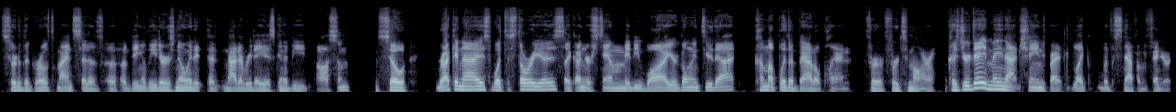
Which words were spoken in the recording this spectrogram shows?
sort of the growth mindset of of, of being a leader is knowing that, that not every day is going to be awesome. So recognize what the story is like understand maybe why you're going through that. Come up with a battle plan for for tomorrow because your day may not change by like with the snap of a finger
